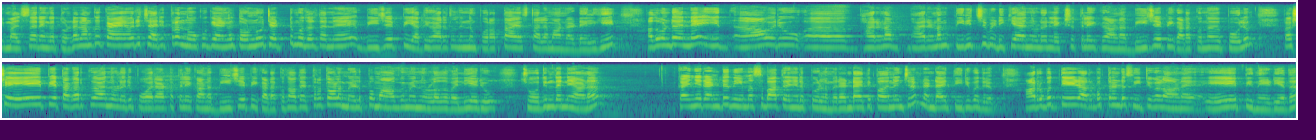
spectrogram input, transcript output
ഈ മത്സരരംഗത്തുണ്ട്. നമുക്ക് ഒരു ചരിത്രം നോക്കുകയാണെങ്കിൽ തൊണ്ണൂറ്റെട്ട് മുതൽ തന്നെ ബി ജെ പി അധികാരത്തിൽ നിന്നും പുറത്തായ സ്ഥലമാണ് ഡൽഹി. അതുകൊണ്ട് തന്നെ ഈ ആ ഒരു ഭരണം ഭരണ തിരിച്ചു പിടിക്കുക എന്നുള്ളൊരു ലക്ഷ്യത്തിലേക്കാണ് ബി ജെ പി കടക്കുന്നത് പോലും. പക്ഷേ എ എ പിയെ തകർക്കുക എന്നുള്ളൊരു പോരാട്ടത്തിലേക്കാണ് ബി ജെ പി കടക്കുന്നത്. അത് എത്രത്തോളം എളുപ്പമാകുമെന്നുള്ളത് വലിയൊരു ചോദ്യം തന്നെയാണ്. കഴിഞ്ഞ രണ്ട് നിയമസഭാ തെരഞ്ഞെടുപ്പുകളും രണ്ടായിരത്തി പതിനഞ്ചിലും രണ്ടായിരത്തി ഇരുപതിലും അറുപത്തിയേഴ് അറുപത്തിരണ്ട് സീറ്റുകളാണ് എ എ പി നേടിയത്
